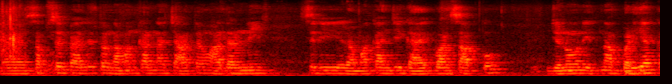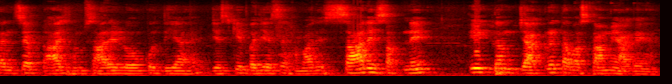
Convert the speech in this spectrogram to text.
मैं सबसे पहले तो नमन करना चाहता हूँ आदरणीय श्री रमाकांत जी गायकवाड़ साहब को, जिन्होंने इतना बढ़िया कंसेप्ट आज हम सारे लोगों को दिया है, जिसकी वजह से हमारे सारे सपने एकदम जागृत अवस्था में आ गए हैं।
